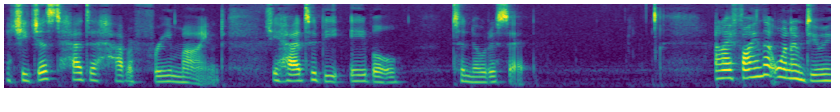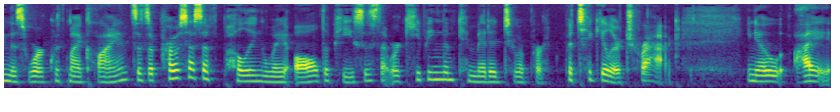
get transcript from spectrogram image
And she just had to have a free mind. She had to be able to notice it. And I find that when I'm doing this work with my clients, it's a process of pulling away all the pieces that were keeping them committed to a particular track you know, I,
